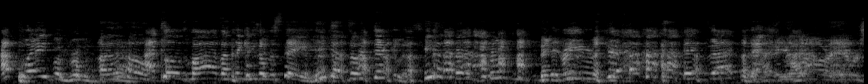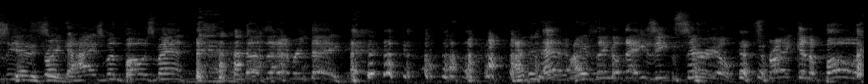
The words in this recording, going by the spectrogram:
I played for Gruden. I know. I close my eyes. I think he's on the stage. He does a- ridiculous. He does better Gruden than Gruden. exactly. Dennis Lauer, you ever see him strike a Heisman pose, man? Does it every day. I think I, Every single day he's eating cereal, striking a pose.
